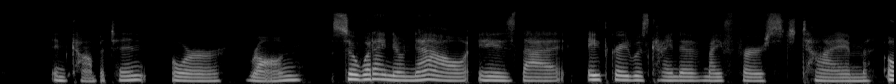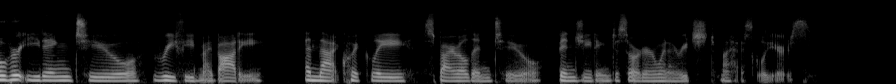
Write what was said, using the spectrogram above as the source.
incompetent or wrong. So, what I know now is that eighth grade was kind of my first time overeating to refeed my body. And that quickly spiraled into binge eating disorder when I reached my high school years.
